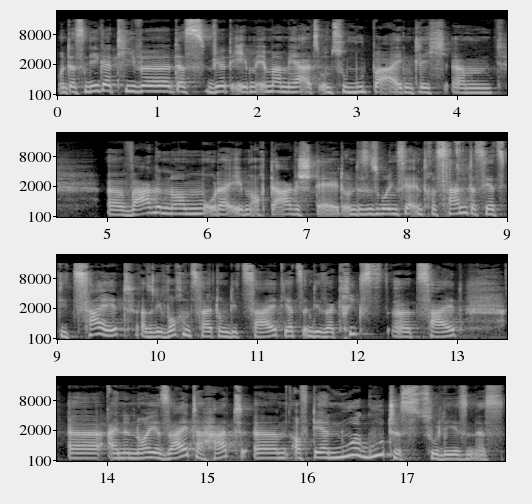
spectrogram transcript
Und das Negative, das wird eben immer mehr als unzumutbar eigentlich ähm, äh, wahrgenommen oder eben auch dargestellt. Und es ist übrigens sehr interessant, dass jetzt die Zeit, also die Wochenzeitung Die Zeit, jetzt in dieser Kriegszeit äh, eine neue Seite hat, äh, auf der nur Gutes zu lesen ist.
